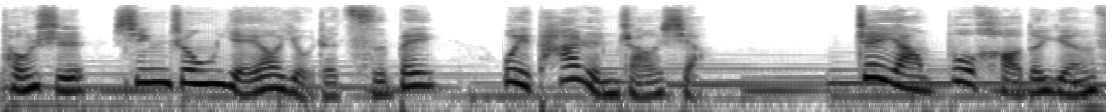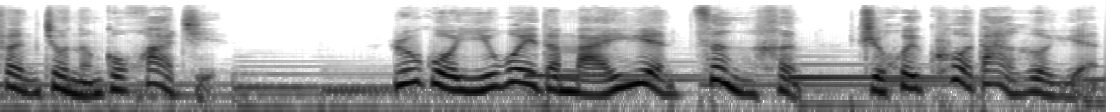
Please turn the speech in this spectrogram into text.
同时心中也要有着慈悲，为他人着想，这样不好的缘分就能够化解。如果一味的埋怨、憎恨，只会扩大恶缘，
